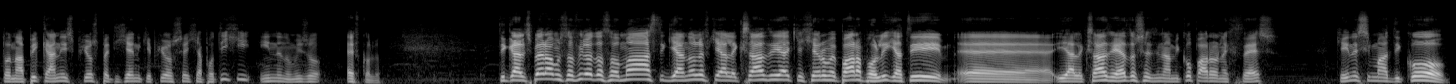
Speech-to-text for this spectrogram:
το να πει κανείς ποιος πετυχαίνει και ποιος έχει αποτύχει είναι νομίζω εύκολο. Την καλησπέρα μου στο φίλο το Θωμά, στην Κιανόλευκη Αλεξάνδρεια και χαίρομαι πάρα πολύ γιατί ε, η Αλεξάνδρεια έδωσε δυναμικό παρόν εχθές και είναι σημαντικό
